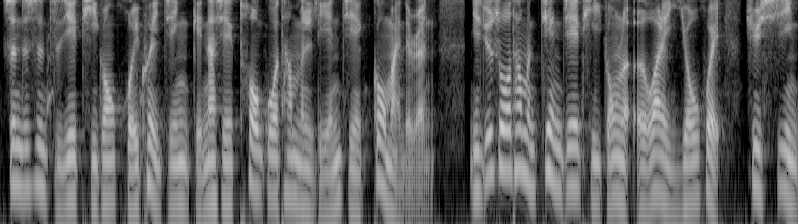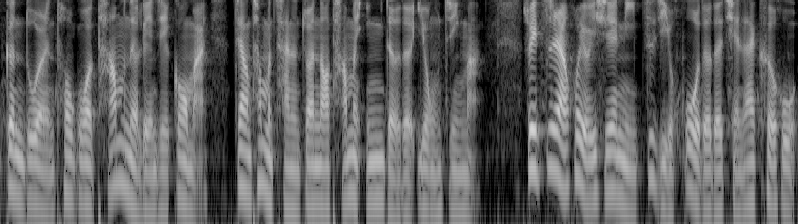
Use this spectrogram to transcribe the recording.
甚至是直接提供回馈金给那些透过他们连接购买的人，也就是说，他们间接提供了额外的优惠，去吸引更多人透过他们的连接购买，这样他们才能赚到他们应得的佣金嘛。所以自然会有一些你自己获得的潜在客户，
